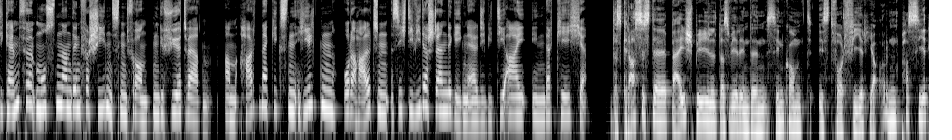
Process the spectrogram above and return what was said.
Die Kämpfe mussten an den verschiedensten Fronten geführt werden. Am hartnäckigsten hielten oder halten sich die Widerstände gegen LGBTI in der Kirche. Das krasseste Beispiel, das mir in den Sinn kommt, ist vor vier Jahren passiert.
